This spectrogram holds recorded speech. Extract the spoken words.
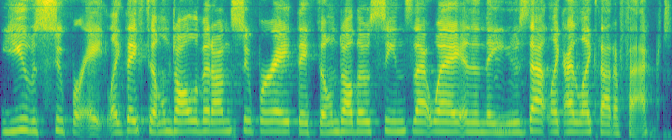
use Super 8. Like they filmed all of it on Super 8. They filmed all those scenes that way and then they Mhm. use that. Like I like that effect.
